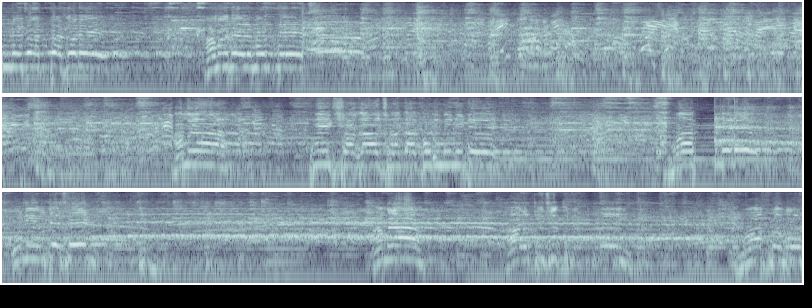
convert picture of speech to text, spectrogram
উনি বন্য যাত্রা করে আমাদের মধ্যে আমরা ঠিক সকাল ছটা কুড়ি মিনিটে উনি উঠেছেন। আমরা আর কিছু মহাপ্রভুর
